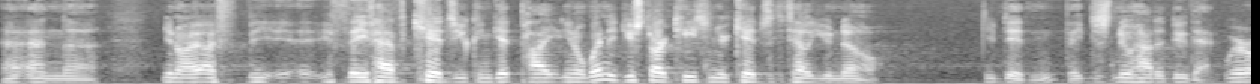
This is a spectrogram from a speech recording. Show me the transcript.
And, uh, you know, I, if they have kids, you can get, you know, when did you start teaching your kids to tell you no? You didn't. They just knew how to do that. We're,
